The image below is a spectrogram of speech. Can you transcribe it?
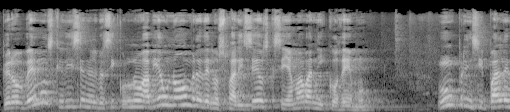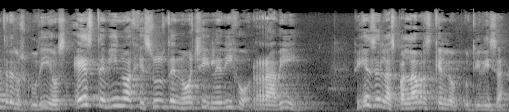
Pero vemos que dice en el versículo 1, había un hombre de los fariseos que se llamaba Nicodemo, un principal entre los judíos, este vino a Jesús de noche y le dijo, rabí, fíjense las palabras que él utiliza,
